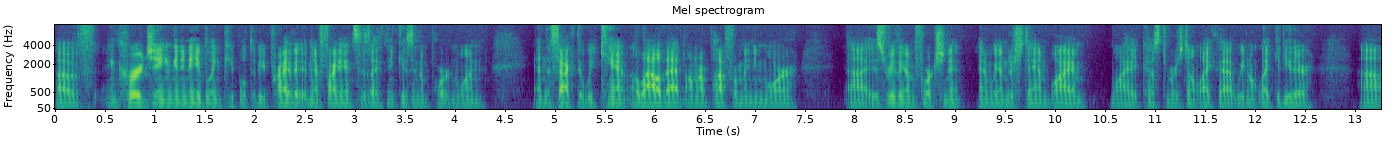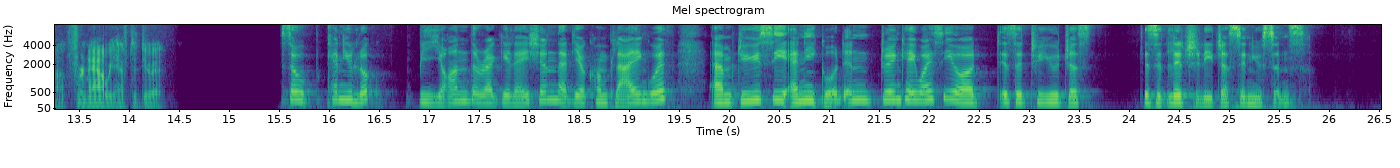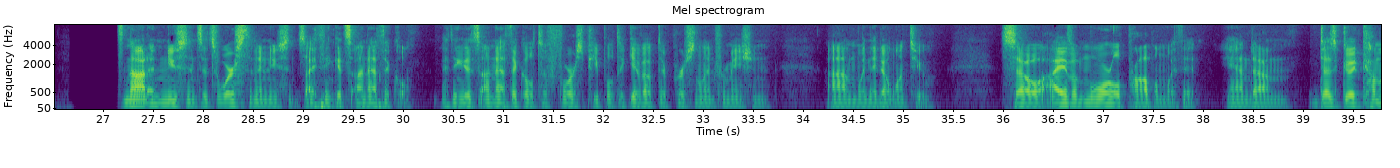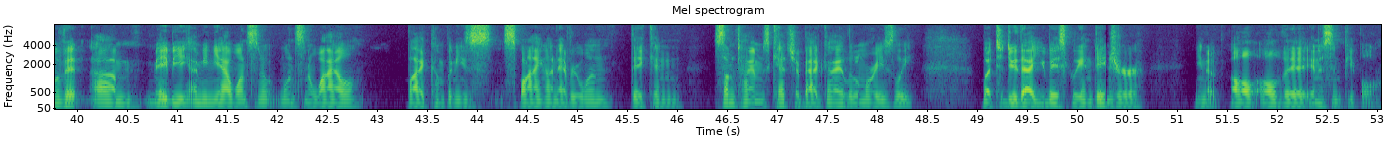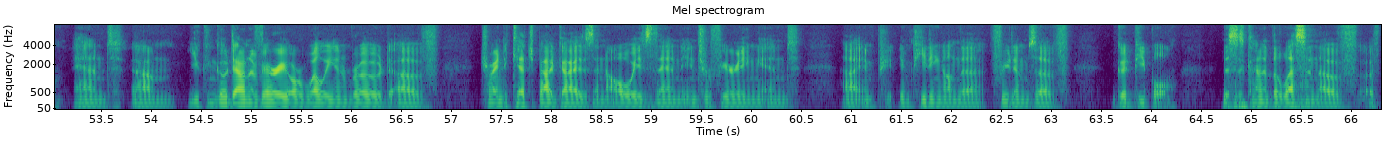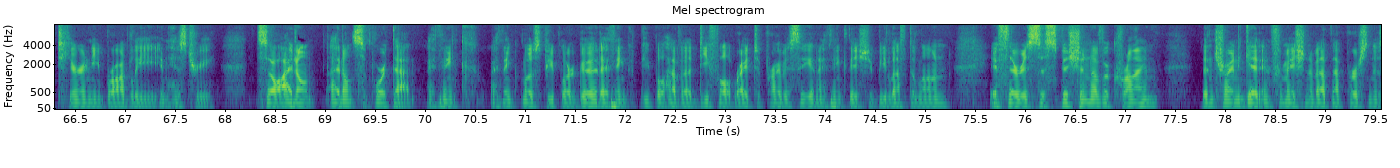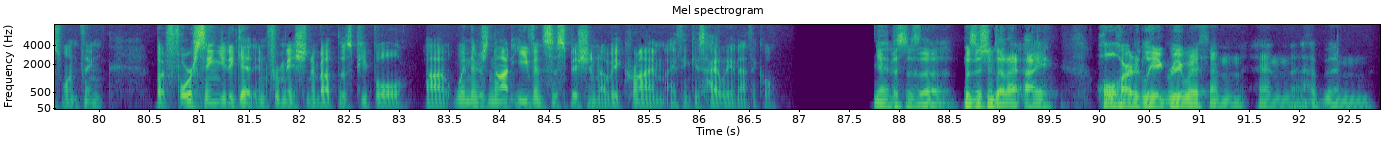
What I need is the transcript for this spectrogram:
of encouraging and enabling people to be private in their finances, I think, is an important one. And the fact that we can't allow that on our platform anymore uh, is really unfortunate. And we understand why why customers don't like that. We don't like it either. Uh, for now, we have to do it. So, can you look beyond the regulation that you're complying with? Um, do you see any good in doing KYC, or is it to you just is it literally just a nuisance? It's not a nuisance. It's worse than a nuisance. I think it's unethical. I think it's unethical to force people to give up their personal information um, when they don't want to. So I have a moral problem with it. And um, does good come of it? Um, maybe. I mean, yeah. Once in a, once in a while, by companies spying on everyone, they can sometimes catch a bad guy a little more easily. But to do that, you basically endanger, you know, all all the innocent people, and um, you can go down a very Orwellian road of trying to catch bad guys and always then interfering and uh, imp- impeding on the freedoms of good people. This is kind of the lesson of, of tyranny broadly in history. So I don't I don't support that. I think I think most people are good. I think people have a default right to privacy, and I think they should be left alone. If there is suspicion of a crime, then trying to get information about that person is one thing, but forcing you to get information about those people uh, when there's not even suspicion of a crime, I think is highly unethical. Yeah, this is a position that I, I wholeheartedly agree with, and and have been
